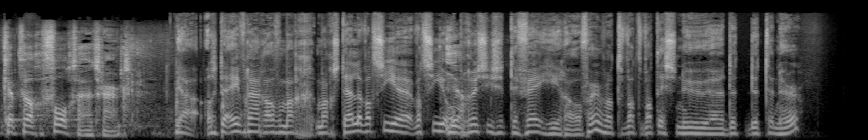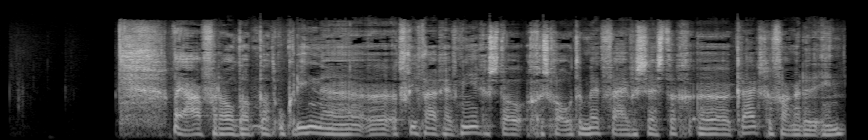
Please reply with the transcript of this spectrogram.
ik heb het wel gevolgd, uiteraard. Ja, als ik er één vraag over mag, mag stellen. Wat zie je, wat zie je op ja. Russische tv hierover? Wat, wat, wat is nu de, de teneur? Nou ja, vooral dat, dat Oekraïne uh, het vliegtuig heeft neergeschoten met 65 uh, krijgsgevangenen erin.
